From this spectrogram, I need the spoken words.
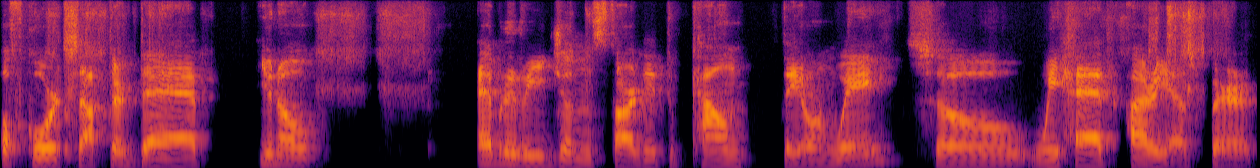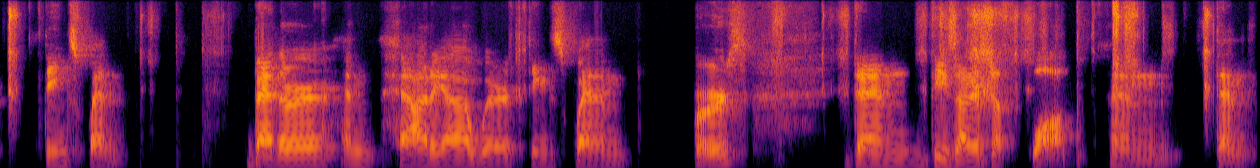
of course, after that, you know, every region started to count their own way. So we had areas where things went better and area where things went worse. Then these are just swap, and then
